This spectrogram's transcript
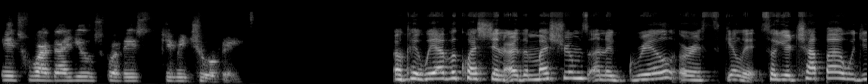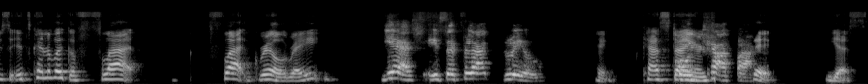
It's what I use for this chimichurri. Okay, we have a question. Are the mushrooms on a grill or a skillet? So your chapa, would you say it's kind of like a flat, flat grill, right? Yes, it's a flat grill. Okay, cast iron. chapa. Thick. Yes,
